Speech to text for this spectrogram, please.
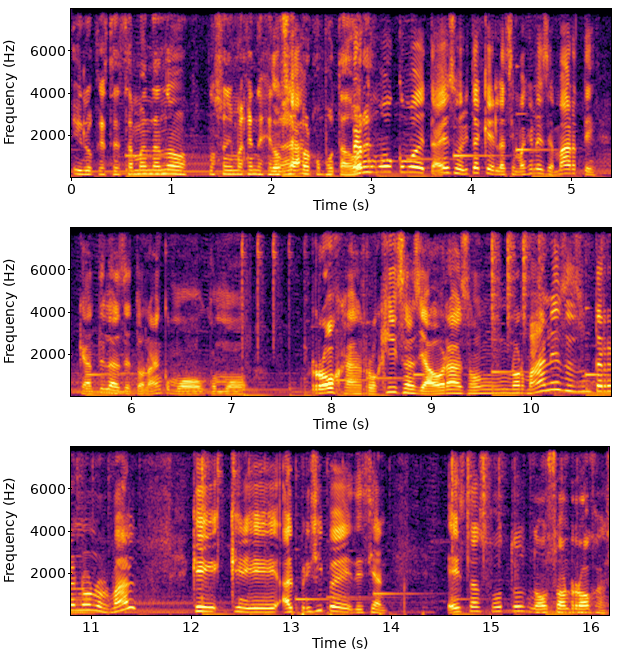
Y lo que te está mandando no son imágenes generadas o sea, por computadora. Pero como, como detalles ahorita que las imágenes de Marte, que antes las detonaban como, como rojas, rojizas y ahora son normales, es un terreno normal. Que, que al principio decían, estas fotos no son rojas.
